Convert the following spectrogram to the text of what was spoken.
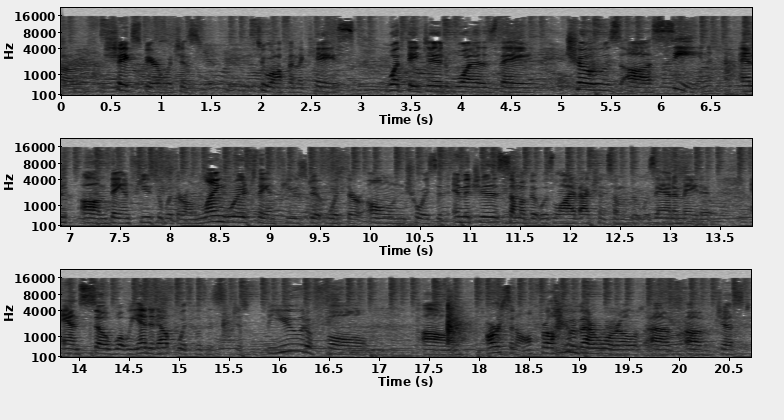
of Shakespeare, which is too often the case, what they did was they chose a scene and um, they infused it with their own language, they infused it with their own choice of images. Some of it was live action, some of it was animated. And so what we ended up with was this just beautiful um, arsenal, for lack of a better word, of, of just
